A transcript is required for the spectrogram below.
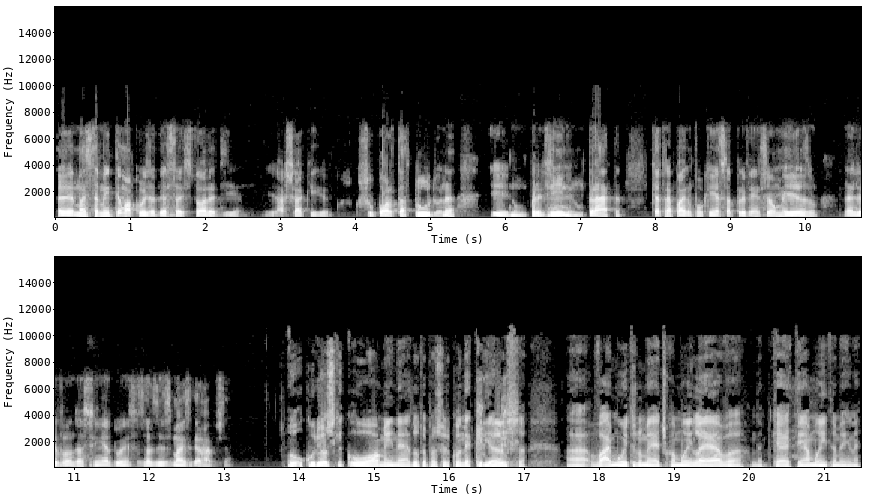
É, mas também tem uma coisa dessa história de, achar que suporta tudo, né? E não previne, não trata, que atrapalha um pouquinho essa prevenção mesmo, né, levando assim a doenças às vezes mais graves. Né? O curioso é que o homem, né, doutor professor, quando é criança, ah, vai muito no médico, a mãe leva, né, porque tem a mãe também, né?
